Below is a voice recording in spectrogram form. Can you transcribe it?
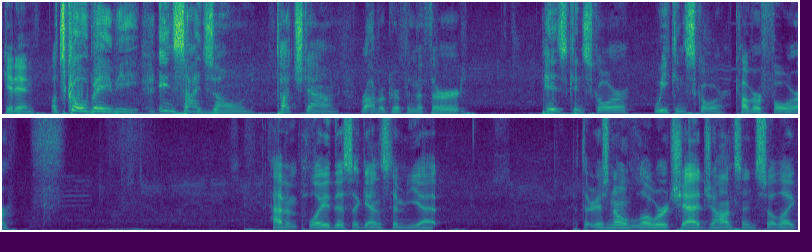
Get in. Let's go, baby. Inside zone. Touchdown. Robert Griffin III. His can score. We can score. Cover four. Haven't played this against him yet. But there is no lower Chad Johnson. So, like,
